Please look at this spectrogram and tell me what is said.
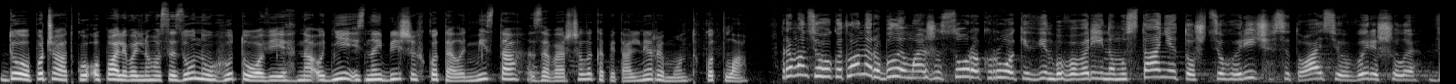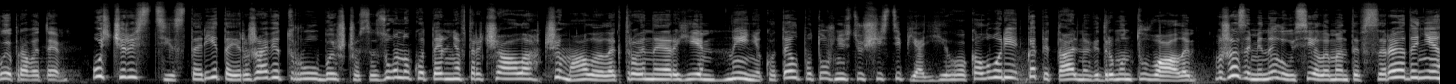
До початку опалювального сезону готові. На одній із найбільших котелень міста завершили капітальний ремонт котла. Ремонт цього котла не робили майже 40 років. Він був в аварійному стані, тож цьогоріч ситуацію вирішили виправити. Ось через ці старі та іржаві труби щосезону котельня втрачала чимало електроенергії. Нині котел потужністю 6,5 гігакалорій капітально відремонтували. Вже замінили усі елементи всередині,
